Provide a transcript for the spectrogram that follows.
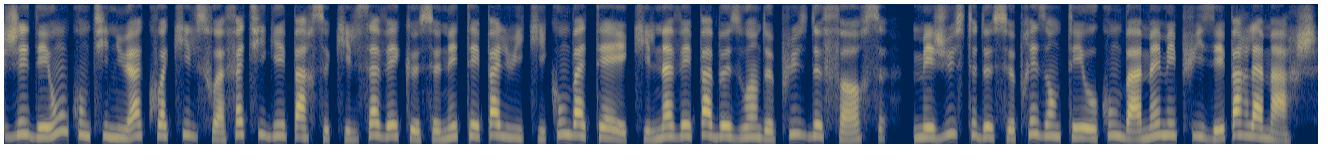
Gédéon continua quoiqu'il soit fatigué parce qu'il savait que ce n'était pas lui qui combattait et qu'il n'avait pas besoin de plus de force, mais juste de se présenter au combat même épuisé par la marche.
